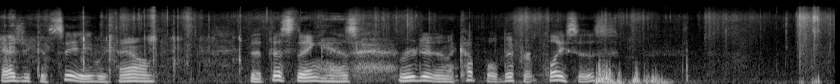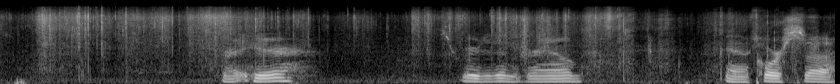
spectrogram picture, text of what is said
As you can see, we found that this thing has rooted in a couple different places. Right here, it's rooted in the ground. And of course, uh,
